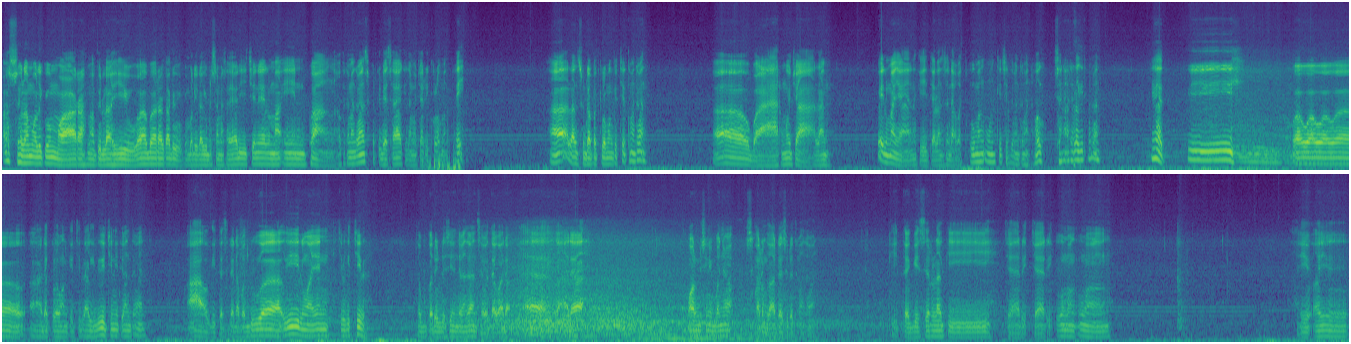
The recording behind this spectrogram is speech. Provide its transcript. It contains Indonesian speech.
Assalamualaikum warahmatullahi wabarakatuh. Kembali lagi bersama saya di channel Main Bang. Oke teman-teman seperti biasa kita mau cari gelombang Eh ah, Langsung dapat gelombang kecil teman-teman. Oh baru mau jalan. Eh lumayan kita langsung dapat umang-umang kecil teman-teman. Oh di sana ada lagi teman-teman. Lihat. Ih. Wow, wow, wow, wow. Ada gelombang kecil lagi lucu nih teman-teman. Wow, kita sudah dapat dua. Wih, lumayan kecil-kecil. Kita buka dulu di sini teman-teman. Saya tahu ada. Eh, nggak ada. Warung di sini banyak. Sekarang nggak ada sudah teman-teman. Kita geser lagi. Cari-cari umang-umang. Ayo, ayo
